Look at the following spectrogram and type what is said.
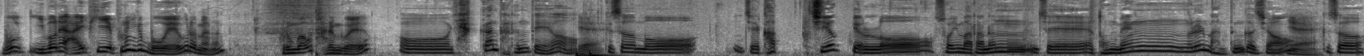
뭐 이번에 IPEF는 이게 뭐예요? 그러면은 그런 거하고 다른 거예요? 어 약간 다른데요. 예. 그래서 뭐 이제 각 지역별로 소위 말하는 이제 동맹을 만든 거죠. 예. 그래서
